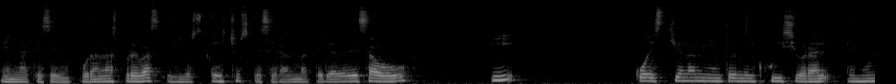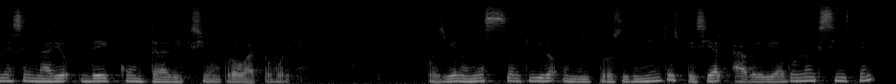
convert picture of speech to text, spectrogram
en la que se depuran las pruebas y los hechos que serán materia de desahogo y cuestionamiento en el juicio oral en un escenario de contradicción probatoria. Pues bien, en ese sentido, en el procedimiento especial abreviado no existen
